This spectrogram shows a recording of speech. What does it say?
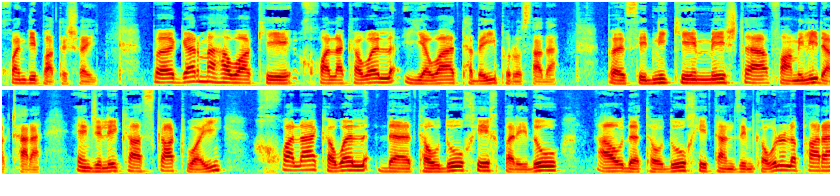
خوندي پاتې شئ. په ګرمه هوا کې خوله کول یوه طبیعي پروسه ده. په سیدني کې میشته فامیلي ډاکټره انجلیکا سکاټ وایي خوله کول د تودوخې خپریدو او د تودوخې تنظیم کولو لپاره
